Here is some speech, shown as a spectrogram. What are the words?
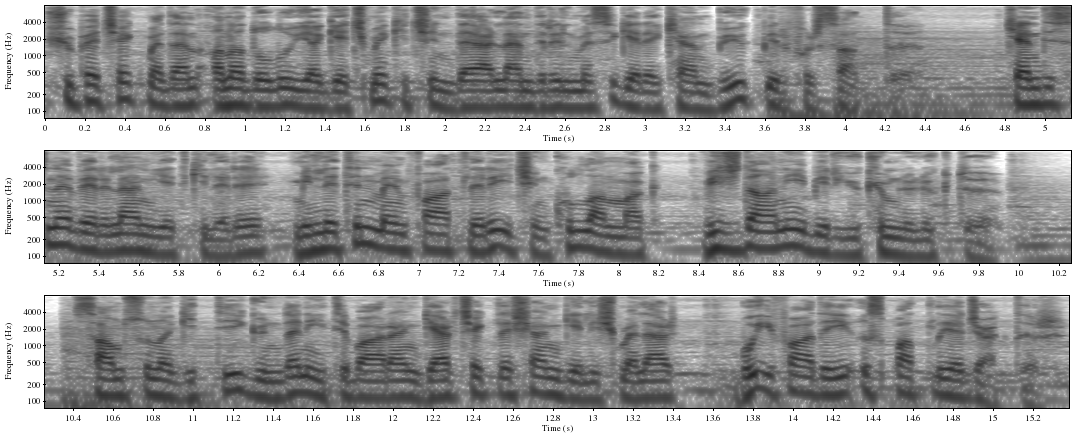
şüphe çekmeden Anadolu'ya geçmek için değerlendirilmesi gereken büyük bir fırsattı. Kendisine verilen yetkileri milletin menfaatleri için kullanmak vicdani bir yükümlülüktü. Samsun'a gittiği günden itibaren gerçekleşen gelişmeler bu ifadeyi ispatlayacaktır.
